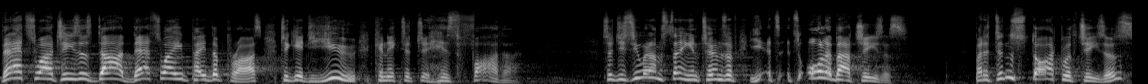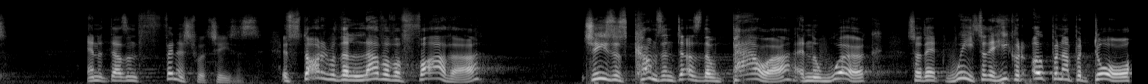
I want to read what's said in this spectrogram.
That's why Jesus died. That's why he paid the price to get you connected to his Father. So, do you see what I'm saying in terms of it's, it's all about Jesus? But it didn't start with Jesus, and it doesn't finish with Jesus. It started with the love of a father. Jesus comes and does the power and the work so that we, so that he could open up a door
